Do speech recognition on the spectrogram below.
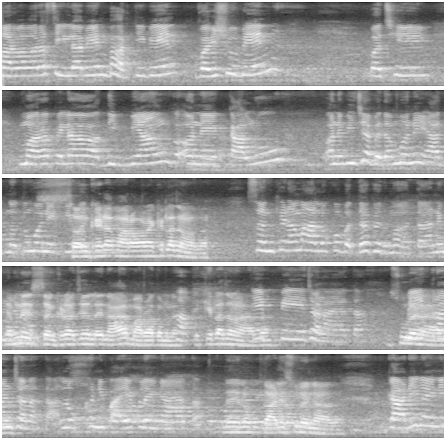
મારવાવાળા શીલાબેન ભારતીબેન વૈશુબેન પછી મારા પેલા દિવ્યાંગ અને કાલુ અને બીજા બધા મને યાદ નહોતું મને એટલી સંખેડા મારાવાળા કેટલા જણા હતા? સંખેડામાં આ લોકો બધા ઘરમાં હતા અને એમને સંખેડા જે લઈને આવ્યા મારવા તમને એ કેટલા જણા એ આવ્યા બે જણ આવ્યા હતા. શું લઈને ત્રણ જણા હતા. લોખંડની પાઇપ લઈને આવ્યા હતા. હતા ને એ લોકો ગાડી શું લઈને આવ્યા હતા? ગાડી લઈને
